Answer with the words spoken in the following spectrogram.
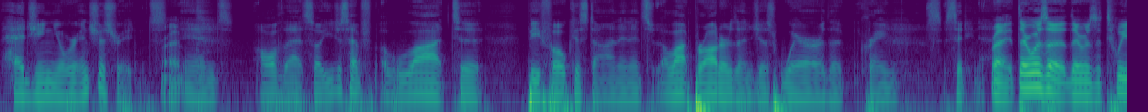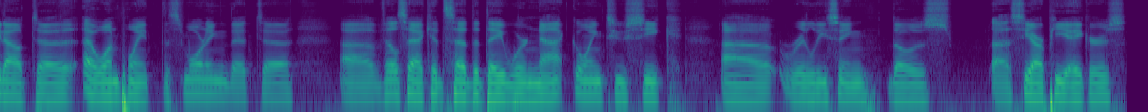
hedging your interest rates? Right. And all of that. So you just have a lot to be focused on, and it's a lot broader than just where are the grain sitting at. Right. There was a there was a tweet out uh, at one point this morning that uh, uh, Vilsack had said that they were not going to seek uh, releasing those uh, CRP acres.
